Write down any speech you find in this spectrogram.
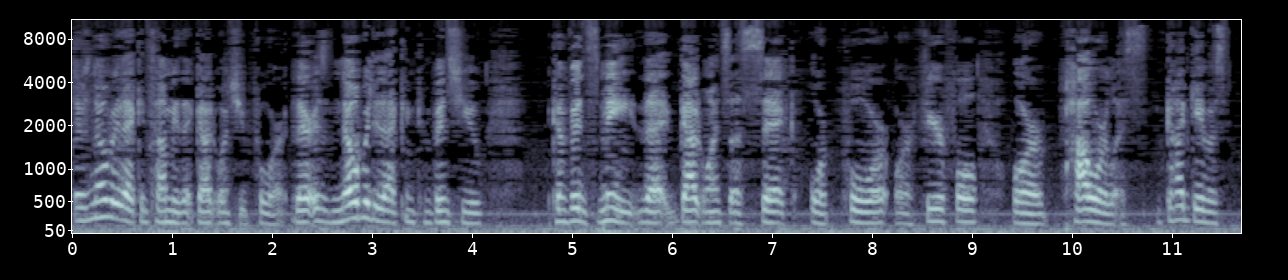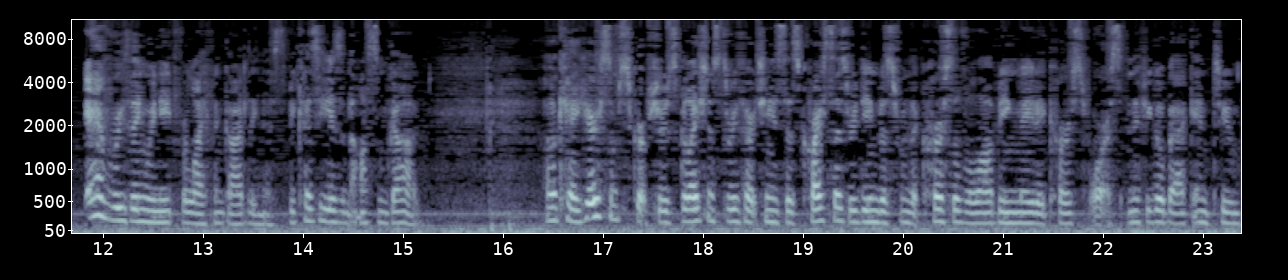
There's nobody that can tell me that God wants you poor. There is nobody that can convince you, convince me that God wants us sick or poor or fearful or powerless. God gave us everything we need for life and godliness because he is an awesome God. Okay, here's some scriptures. Galatians 3.13 says, Christ has redeemed us from the curse of the law being made a curse for us. And if you go back into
